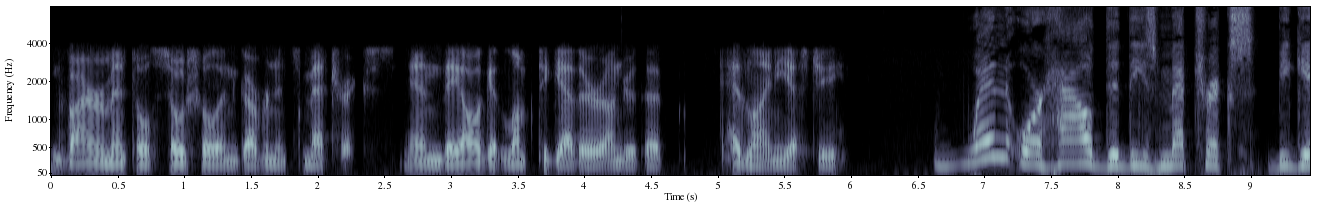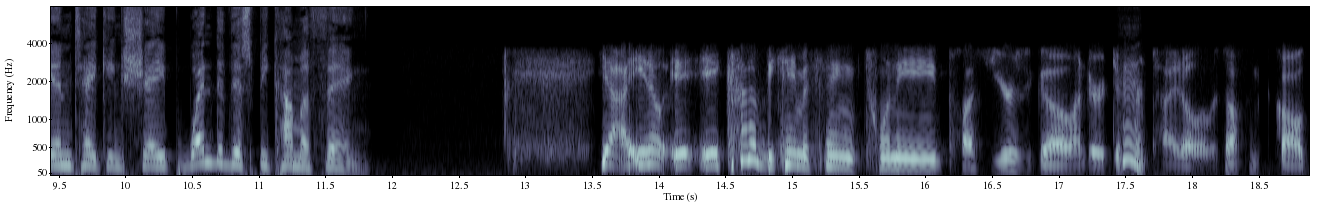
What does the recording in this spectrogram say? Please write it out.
environmental, social, and governance metrics, and they all get lumped together under the headline ESG. When or how did these metrics begin taking shape? When did this become a thing? Yeah, you know, it, it kind of became a thing 20 plus years ago under a different hmm. title. It was often called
